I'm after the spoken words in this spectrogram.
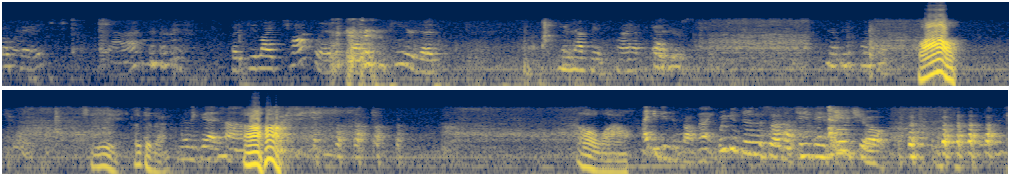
Okay. that. But if you like chocolate, like Peter does, you have to, I have to Oh, go. here's. Yeah, you point it. Wow. Gee, look at that. Really good, huh? Uh-huh. Oh, wow. I could do this all night. We could do this on the TV food show.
